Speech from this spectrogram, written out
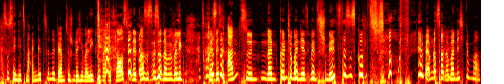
Hast du es denn jetzt mal angezündet? Wir haben zwischendurch überlegt, wie man jetzt rausfindet, was es ist und haben überlegt, wenn wir es anzünden, dann könnte man jetzt, wenn es schmilzt, das ist Kunststoff. Wir haben das dann aber nicht gemacht.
